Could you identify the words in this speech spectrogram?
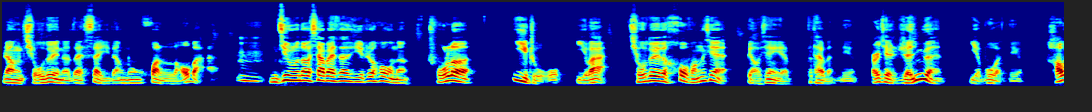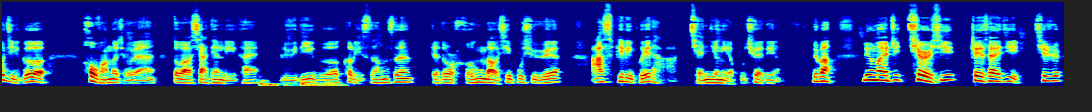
让球队呢在赛季当中换了老板。嗯，你进入到下半赛季之后呢，除了易主以外，球队的后防线表现也不太稳定，而且人员也不稳定，好几个后防的球员都要夏天离开，吕迪格、克里斯滕森这都是合同到期不续约，阿斯皮利奎塔前景也不确定。对吧？另外，这切尔西这赛季其实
